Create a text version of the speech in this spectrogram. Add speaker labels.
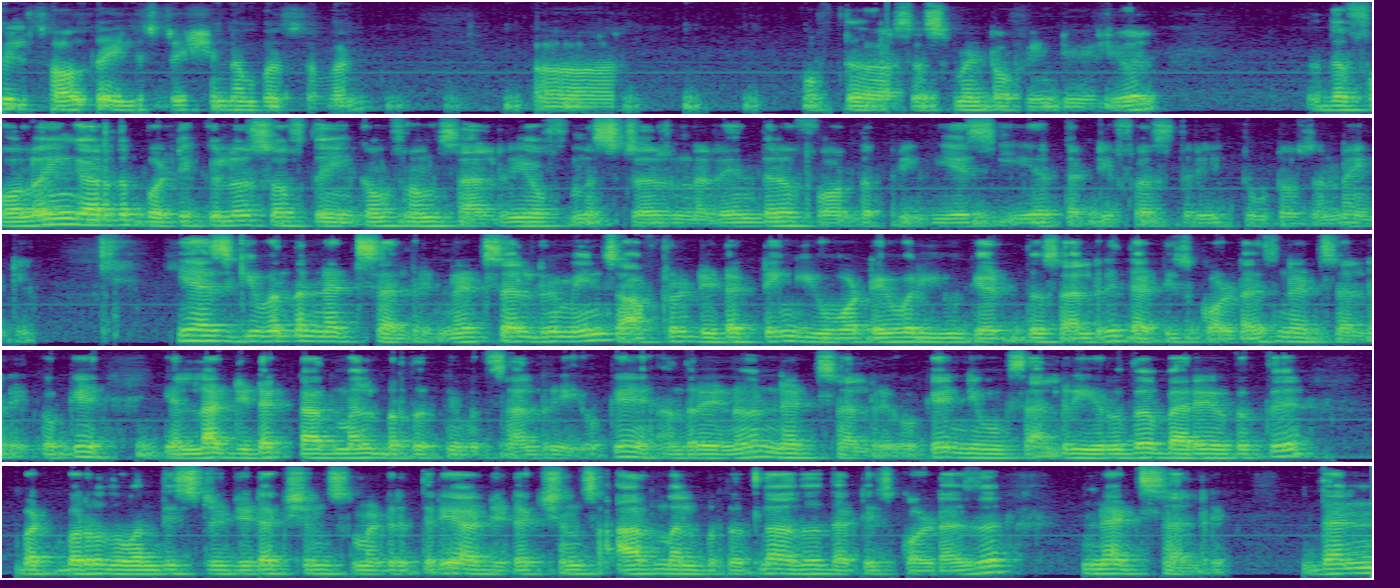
Speaker 1: we'll solve the illustration number 7 uh, of the assessment of individual. The following are the particulars of the income from salary of Mr. Narendra for the previous year 31st 3 2019. He has given the net salary. Net salary means after deducting you whatever you get the salary that is called as net salary. Okay. ಎಲ್ಲ deduct ಆದ್ಮೇಲೆ ಬರ್ತೈತೆ ನಿಮಗೆ salary okay ಅಂದ್ರೆ ಏನು net salary okay ನಿಮಗೆ salary ಇರೋದ ಬೇರೆ ಇರ್ತೈತೆ ಬಟ್ ಬರೋದು ಒಂದಿಷ್ಟು ಡಿಡಕ್ಷನ್ಸ್ ಮಾಡಿರ್ತೀರಿ ಆ ಡಿಡಕ್ಷನ್ಸ್ ಆದ್ಮೇಲೆ ಬರ್ತೈತಲ್ಲ ಅದು that is called as net salary then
